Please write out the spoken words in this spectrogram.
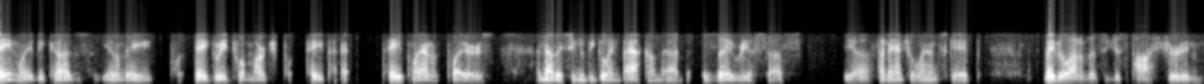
namely because you know they they agreed to a March pay pay plan with players and now they seem to be going back on that as they reassess the uh, financial landscape. Maybe a lot of this is just posturing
